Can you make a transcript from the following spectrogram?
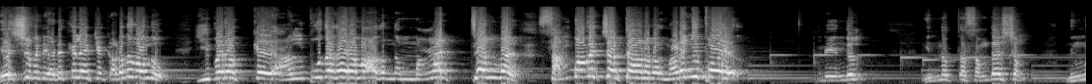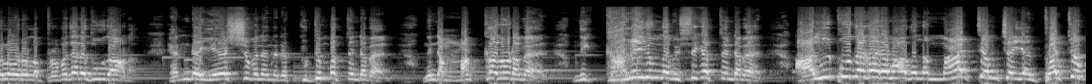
യേശുവിന്റെ അടുക്കലേക്ക് കടന്നു വന്നു. ഇവരൊക്കെ അത്ഭുതകരമാകുന്ന മാറ്റങ്ങൾ സംഭവിച്ചിട്ടാണ് അവർ മടങ്ങിപ്പോയത്. എങ്കിൽ ഇന്നത്തെ സന്ദേശം നിങ്ങളോടുള്ള പ്രവചന ദൂതാണ്. എന്റെ യേശുവിനെ നിന്റെ കുടുംബത്തിന്റെ മേൽ നിന്റെ മക്കളുടെ മേൽ നീ കരയുന്ന വിഷയത്തിന്റെ മേൽ അത്ഭുതകരമാകുന്ന മാറ്റം ചെയ്യാൻ പറ്റും.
